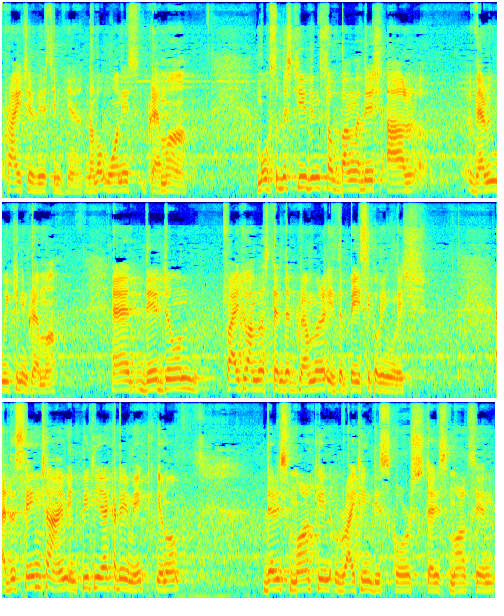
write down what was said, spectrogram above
criteria in here. Number one is grammar. Most of the students of bangladesh are very weak in grammar and they don't try to understand that grammar is the basic of english at the same time in pte academic you know there is mark in writing discourse there is marks in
